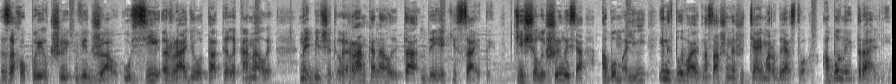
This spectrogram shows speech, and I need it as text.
захопив чи віджав усі радіо та телеканали, найбільші телеграм-канали та деякі сайти. Ті, що лишилися або малі і не впливають на Сашине життя і мародерство, або нейтральні,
